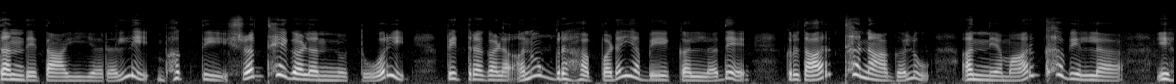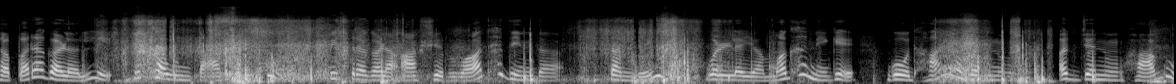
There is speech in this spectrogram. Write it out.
ತಂದೆ ತಾಯಿಯರಲ್ಲಿ ಭಕ್ತಿ ಶ್ರದ್ಧೆಗಳನ್ನು ತೋರಿ ಪಿತೃಗಳ ಅನುಗ್ರಹ ಪಡೆಯಬೇಕಲ್ಲದೆ ಕೃತಾರ್ಥನಾಗಲು ಅನ್ಯ ಮಾರ್ಗವಿಲ್ಲ. ಇಹ ಪರಗಳಲ್ಲಿ ಸುಖ ಉಂಟಾಗುವುದು ಪಿತೃಗಳ ಆಶೀರ್ವಾದದಿಂದ ತಂದೆಯು ಒಳ್ಳೆಯ ಮಗನಿಗೆ ಗೋಧಾನವನ್ನು ಅಜ್ಜನು ಹಾಗೂ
